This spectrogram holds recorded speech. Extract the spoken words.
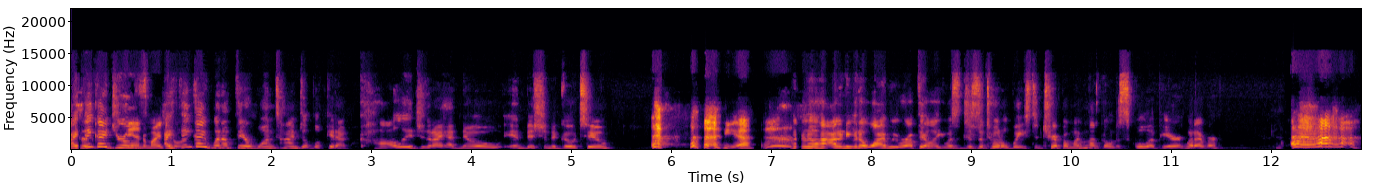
I think I drove. my I think I went up there one time to look at a college that I had no ambition to go to. yeah. I don't know. How, I don't even know why we were up there. Like it was just a total wasted trip. I'm like, I'm not going to school up here. Whatever.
